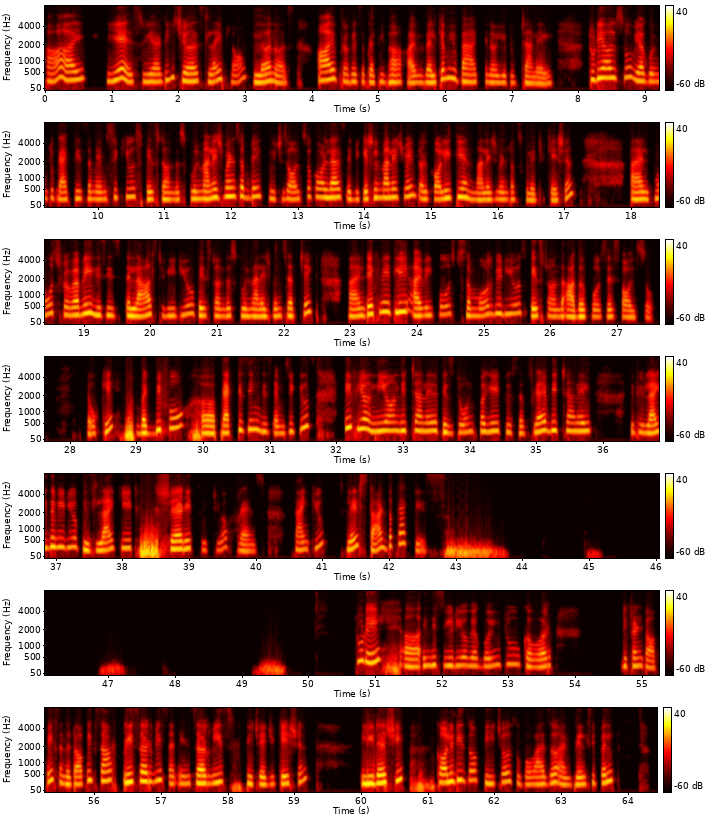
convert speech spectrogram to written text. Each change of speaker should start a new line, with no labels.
Hi. Yes, we are teachers, lifelong learners. I, Professor Pratibha, I welcome you back in our YouTube channel. Today also we are going to practice some MCQs based on the school management subject, which is also called as educational management or quality and management of school education. And most probably this is the last video based on the school management subject. And definitely I will post some more videos based on the other courses also okay but before uh, practicing these mcqs if you're new on the channel please don't forget to subscribe the channel. If you like the video please like it share it with your friends. Thank you. Let's start the practice. Today uh, in this video we are going to cover different topics and the topics are pre-service and in-service teacher education leadership qualities of teacher supervisor and principal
